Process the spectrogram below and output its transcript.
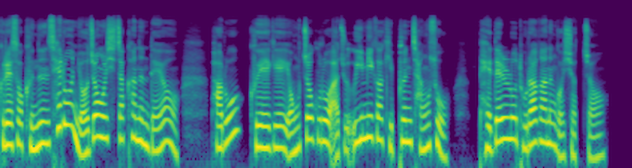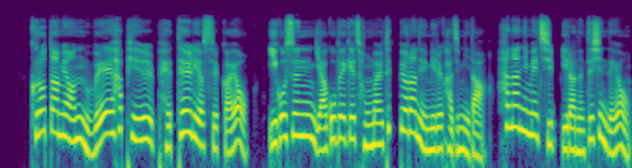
그래서 그는 새로운 여정을 시작하는데요. 바로 그에게 영적으로 아주 의미가 깊은 장소, 베델로 돌아가는 것이었죠. 그렇다면 왜 하필 베텔이었을까요? 이곳은 야곱에게 정말 특별한 의미를 가집니다. 하나님의 집이라는 뜻인데요.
